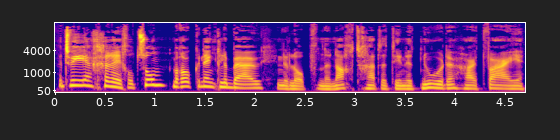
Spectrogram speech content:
Het weer geregeld zon, maar ook een enkele bui. In de loop van de nacht gaat het in het noorden hard waaien.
